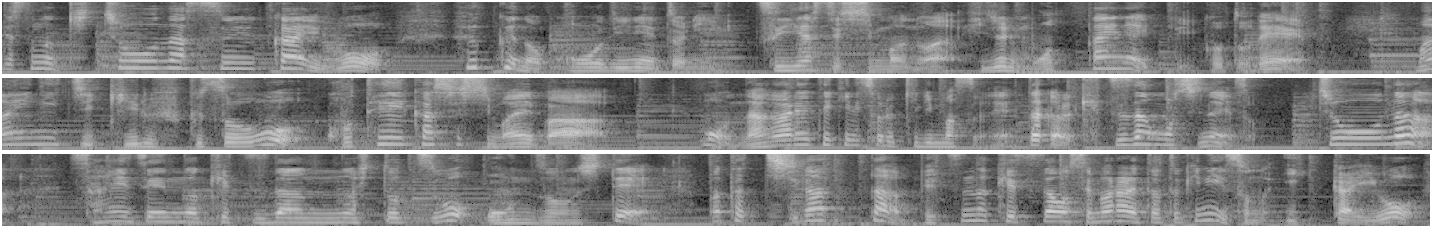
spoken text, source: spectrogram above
でその貴重な数回を服のコーディネートに費やしてしまうのは非常にもったいないっていうことで毎日着る服装を固定化してしまえばもう流れ的にそれ切りますよね。だから決断をしないんですよ。貴重な最善の決断の一つを温存してまた違った別の決断を迫られた時にその1回を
